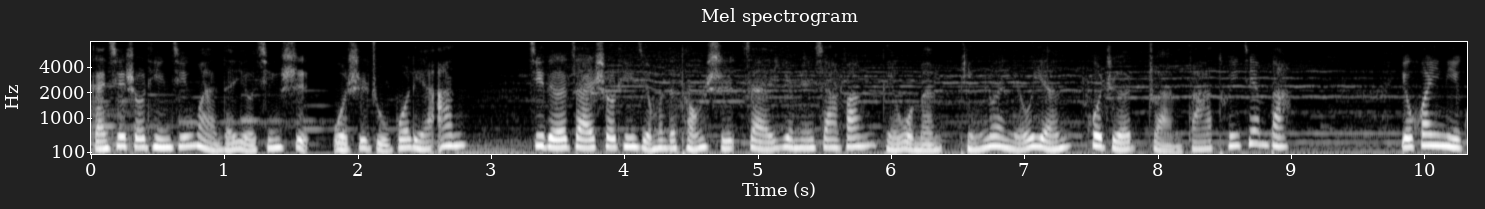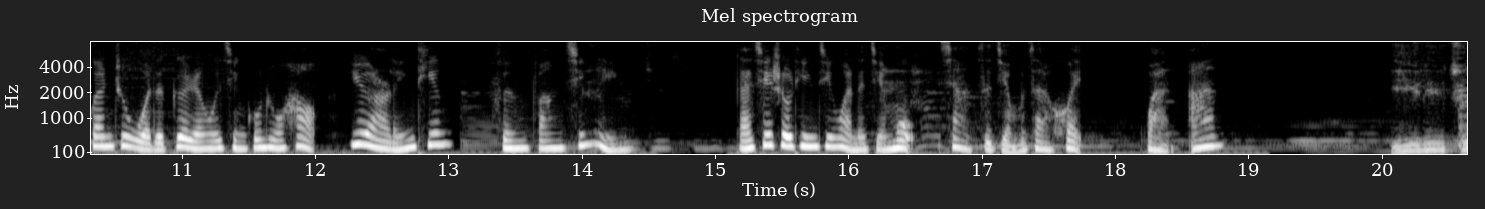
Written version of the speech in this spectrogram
感谢收听今晚的有心事，我是主播连安。记得在收听节目的同时，在页面下方给我们评论留言或者转发推荐吧。也欢迎你关注我的个人微信公众号“悦耳聆听芬芳心灵”。感谢收听今晚的节目，下次节目再会，晚安。一列车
